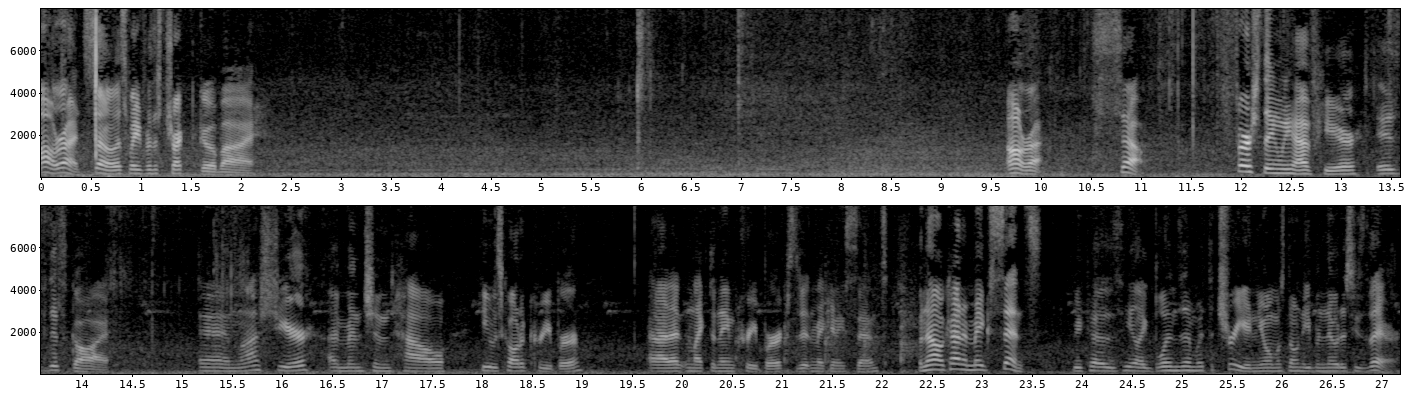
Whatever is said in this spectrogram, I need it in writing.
Alright, so let's wait for this truck to go by. Alright, so first thing we have here is this guy. And last year I mentioned how he was called a creeper. And I didn't like the name creeper because it didn't make any sense. But now it kind of makes sense because he like blends in with the tree and you almost don't even notice he's there.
